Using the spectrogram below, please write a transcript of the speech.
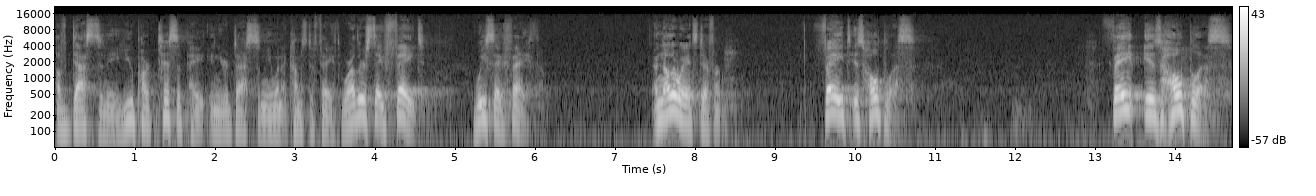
of destiny. You participate in your destiny when it comes to faith. Where others say fate, we say faith. Another way it's different fate is hopeless. Fate is hopeless.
